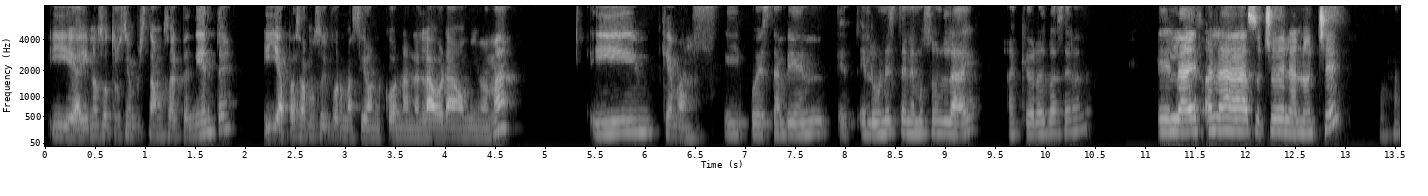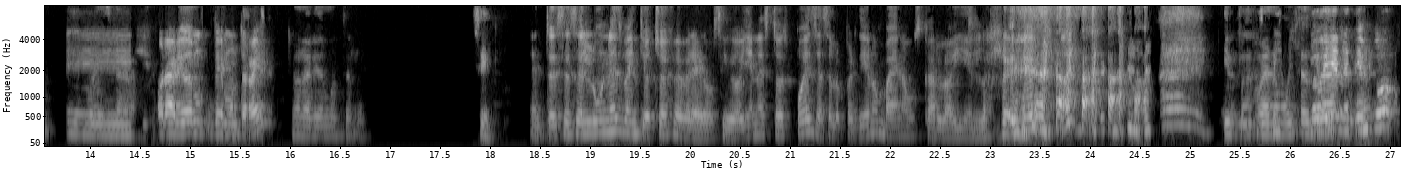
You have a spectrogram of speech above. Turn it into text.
y ahí nosotros siempre estamos al pendiente y ya pasamos su información con Ana Laura o mi mamá ¿Y qué más? Y pues también eh, el lunes tenemos un live. ¿A qué horas va a ser, Ana? El live a las 8 de la noche. Eh, ¿Horario de, Monterrey? Horario de Monterrey. Sí. Entonces es el lunes 28 de febrero. Si oyen esto después, ya se lo perdieron, vayan a buscarlo ahí en las redes. y pues bueno, muchas gracias. Vayan a tiempo,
